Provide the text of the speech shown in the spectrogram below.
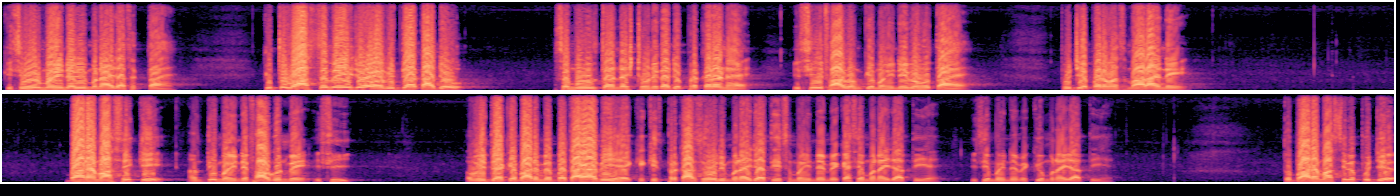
کسی اور مہینے بھی منایا جا سکتا ہے۔ کنتو واستو میں جو اودیا کا جو سمولتا نشٹ ہونے کا جو پرکرن ہے، اسی فاگن کے مہینے میں ہوتا ہے۔ پوجیہ پرمس مہاراج نے بارہ ماسی کے انتم مہینے فاگن میں اسی ودیا کے بارے میں بتایا بھی ہے کہ کس پرکار سے ہولی منائی جاتی ہے، اس مہینے میں کیسے منائی جاتی ہے، اسی مہینے میں کیوں منائی جاتی ہے۔ تو بارہ ماسی میں پوجیہ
